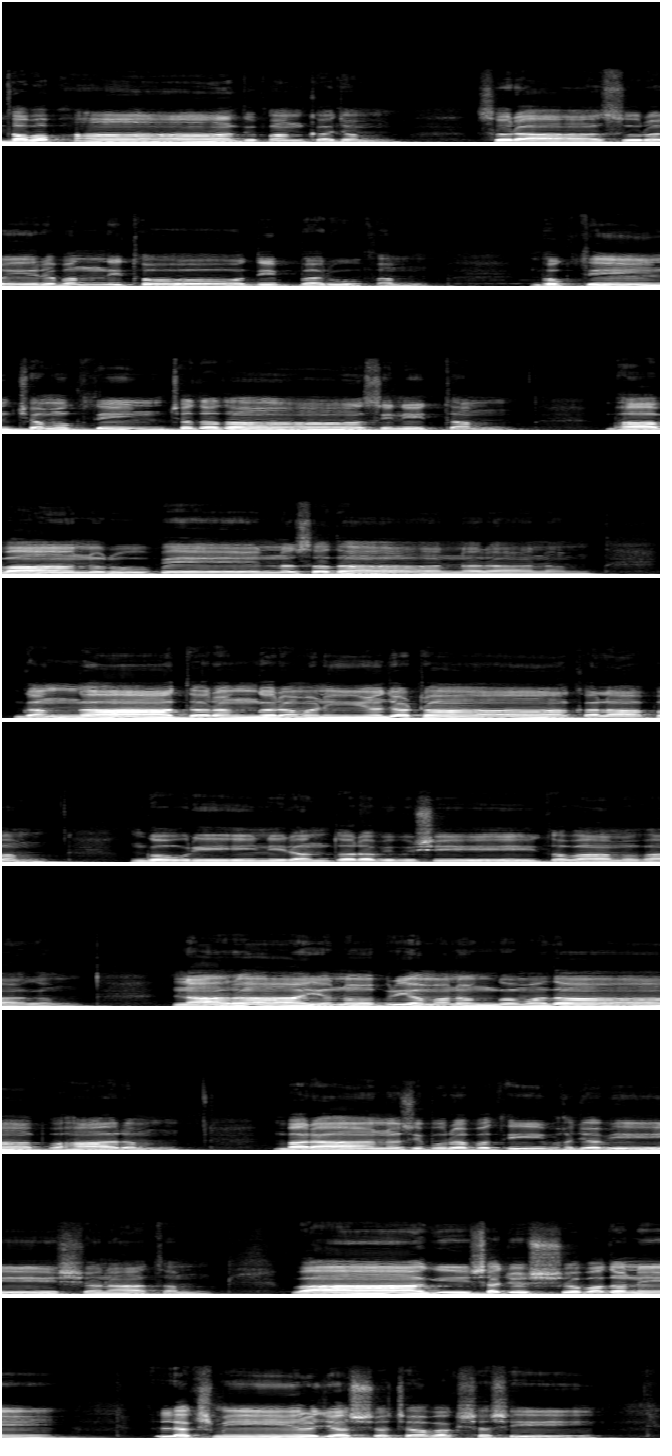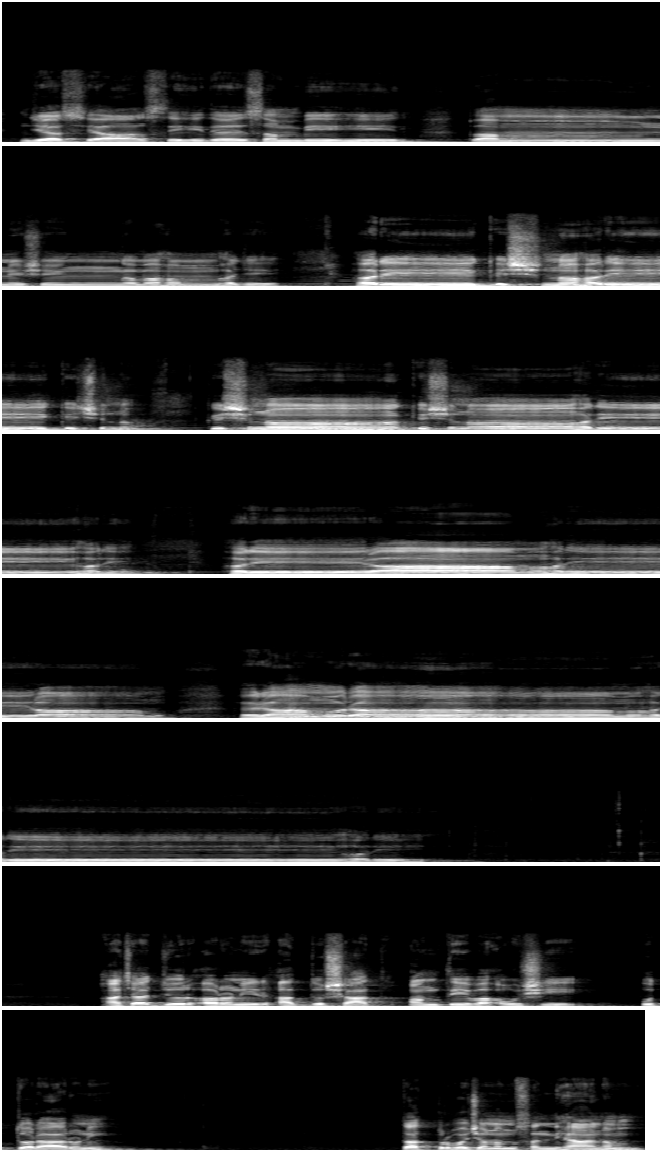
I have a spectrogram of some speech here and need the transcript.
तव पादपङ्कजं सुरासुरैर्वन्दितो दिव्यरूपं भुक्तिं च मुक्तिं च ददासि नित्यं भावानुरूपेण सदा नरानं गङ्गातरङ्गरमणीयजटाकलापं गौरी निरन्तरविभूषी त्ववामभागं नारायणो प्रियमनङ्गमदापहारं वरानसिपुरपति भजभीशनाथं वागीषजुष्वदने लक्ष्मीर्यस्य च वक्षसि यस्यास्ति हृदयसंवित् त्वं भजे। हरे कृष्ण हरे कृष्ण कृष्ण कृष्ण, हरे हरे। हरे राम हरे राम राम राम, हरे। আচার্যর অরণির আদ্যসাত, অন্তে বা ঔষি উত্তরারণি। তৎপ্রবচনম সন্ধ্যানম।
